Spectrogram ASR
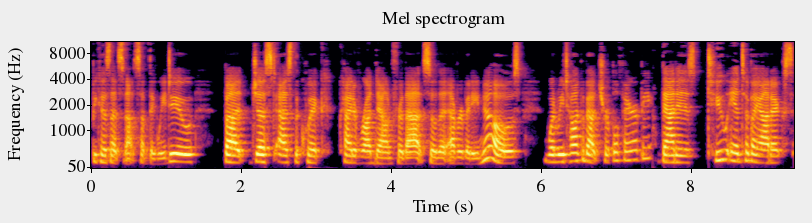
because that's not something we do. But just as the quick kind of rundown for that so that everybody knows, when we talk about triple therapy, that is two antibiotics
